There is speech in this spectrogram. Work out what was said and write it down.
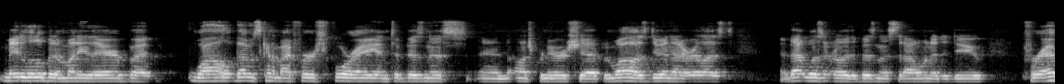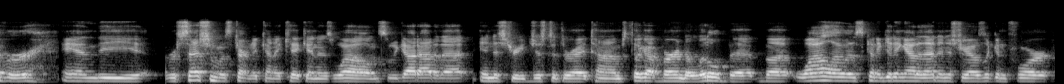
made a little bit of money there. But while that was kind of my first foray into business and entrepreneurship, and while I was doing that, I realized that wasn't really the business that I wanted to do forever. And the recession was starting to kind of kick in as well. And so we got out of that industry just at the right time. Still got burned a little bit. But while I was kind of getting out of that industry, I was looking for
